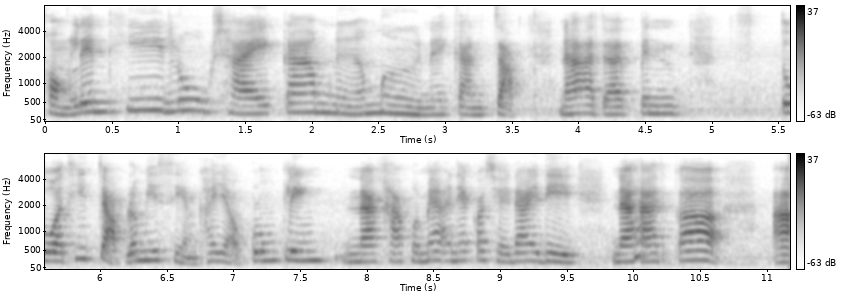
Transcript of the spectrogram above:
ของเล่นที่ลูกใช้กล้ามเนื้อมือในการจับนะอาจจะเป็นตัวที่จับแล้วมีเสียงเขย่ากรุ้งกลิ้งนะคะคุณแม่อันนี้ก็ใช้ได้ดีนะคะก็อ่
